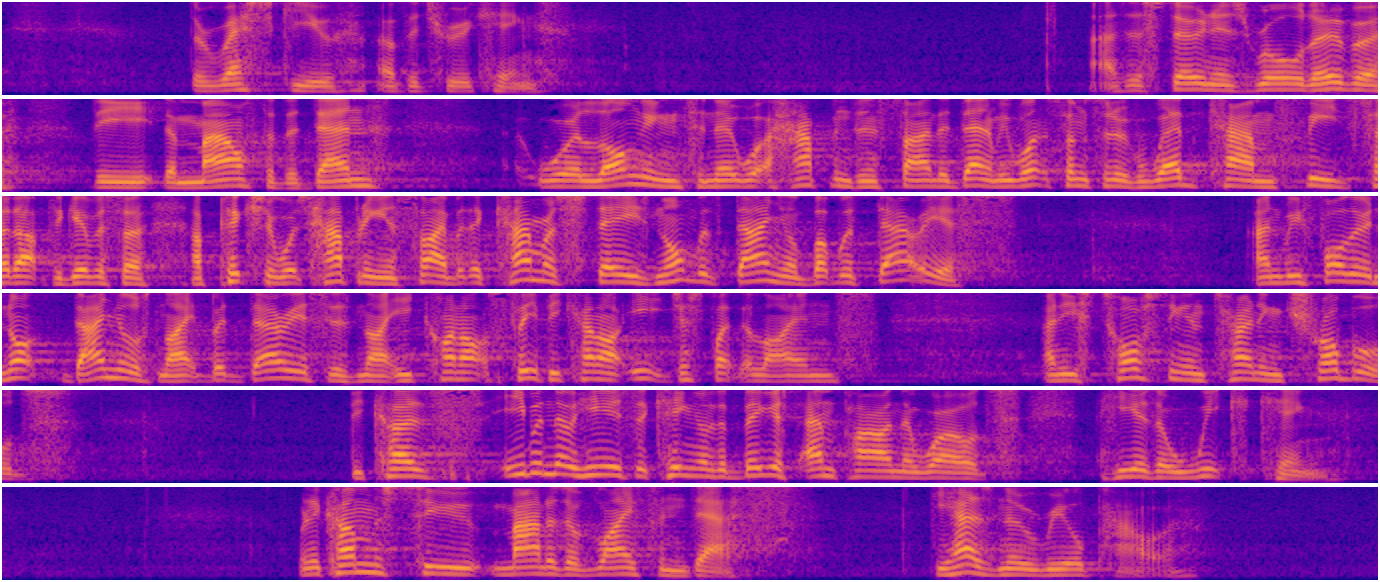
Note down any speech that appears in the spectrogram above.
the rescue of the true king. As the stone is rolled over the, the mouth of the den, we're longing to know what happens inside the den. We want some sort of webcam feed set up to give us a, a picture of what's happening inside. But the camera stays not with Daniel, but with Darius. And we follow not Daniel's night, but Darius's night. He cannot sleep, he cannot eat, just like the lions. And he's tossing and turning, troubled. Because even though he is the king of the biggest empire in the world, he is a weak king. When it comes to matters of life and death, he has no real power.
